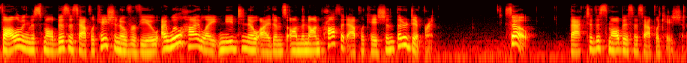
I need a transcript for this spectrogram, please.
Following the small business application overview, I will highlight need-to-know items on the nonprofit application that are different. So, back to the small business application.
